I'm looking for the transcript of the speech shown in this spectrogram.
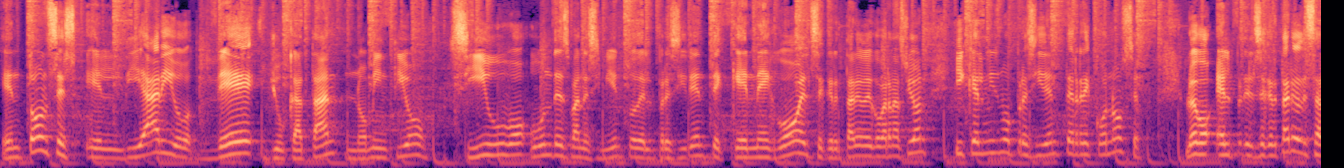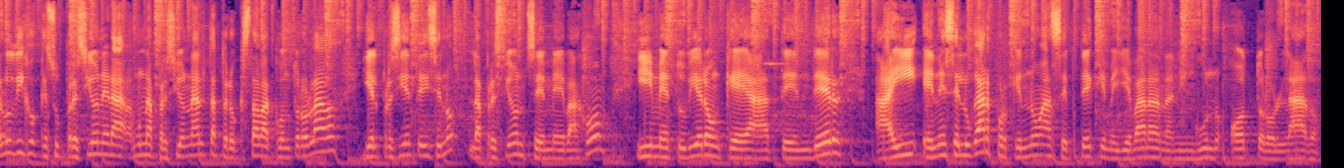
entonces, el diario de Yucatán no mintió. Sí hubo un desvanecimiento del presidente que negó el secretario de gobernación y que el mismo presidente reconoce. Luego, el, secretario de salud dijo que su presión era una presión alta, pero que estaba controlada. Y el presidente dice, no, la presión se me bajó y me tuvieron que atender ahí en ese lugar porque no acepté que me llevaran a ningún otro lado.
